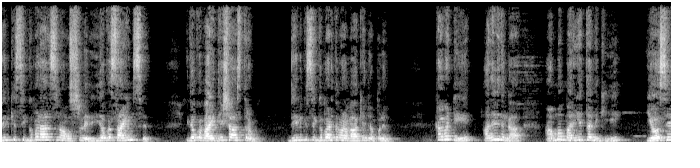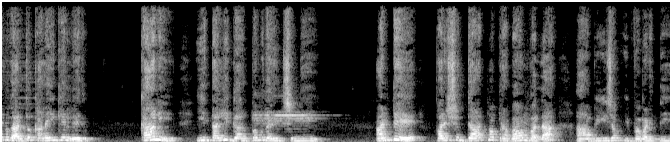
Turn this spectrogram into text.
దీనికి సిగ్గుపడాల్సిన అవసరం లేదు. ఇది ఒక సైన్స్ ఇది ఒక వైద్య శాస్త్రం దీనికి సిగ్గుపడితే మన వాక్యం చెప్పలేము కాబట్టి అదేవిధంగా అమ్మ మరియ తల్లికి యోసేపు గారితో కలయికే లేదు. కానీ ఈ తల్లి గర్భము ధరించింది. అంటే పరిశుద్ధాత్మ ప్రభావం వల్ల ఆ బీజం ఇవ్వబడింది.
